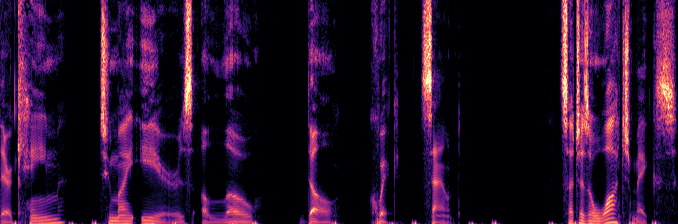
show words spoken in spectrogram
there came to my ears a low, dull, quick sound, such as a watch makes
